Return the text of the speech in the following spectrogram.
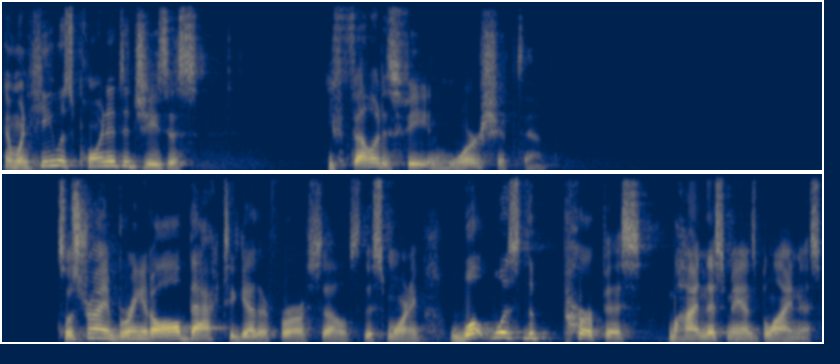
And when he was pointed to Jesus, he fell at his feet and worshiped him. So let's try and bring it all back together for ourselves this morning. What was the purpose behind this man's blindness?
